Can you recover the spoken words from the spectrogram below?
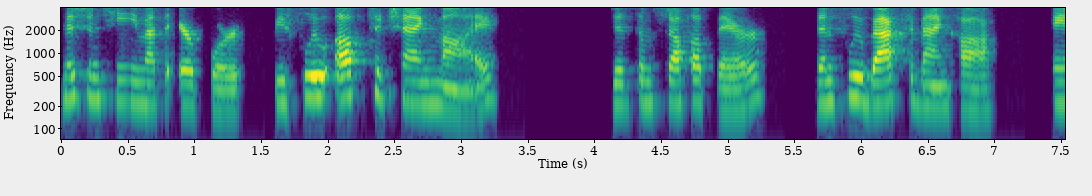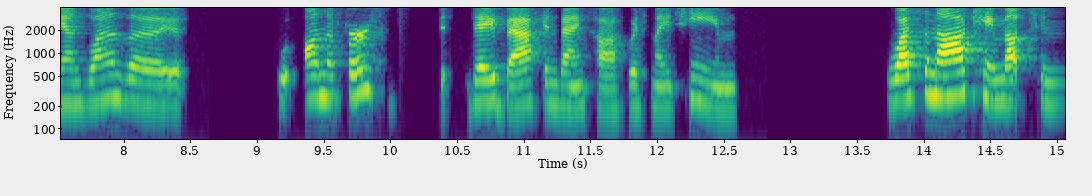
mission team at the airport. We flew up to Chiang Mai, did some stuff up there, then flew back to Bangkok. And one of the, on the first day back in Bangkok with my team, Wasana came up to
